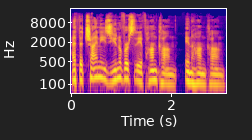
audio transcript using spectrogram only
at the Chinese University of Hong Kong in Hong Kong.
